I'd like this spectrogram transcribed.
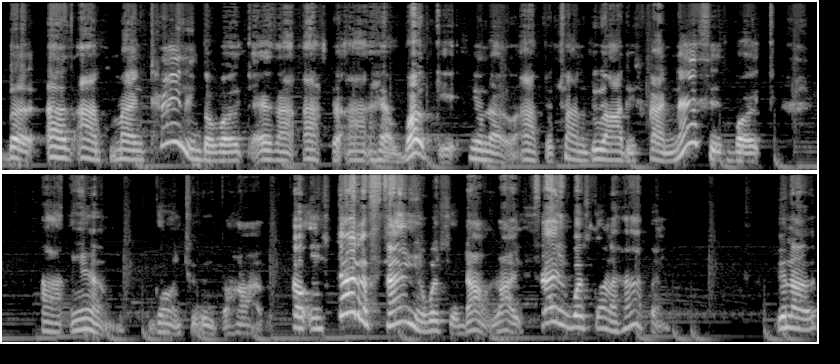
But as I'm maintaining the work, as I after I have worked it, you know, after trying to do all these finances work, I am going to reap the harvest. So instead of saying what you don't like, say what's going to happen. You know,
